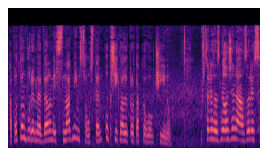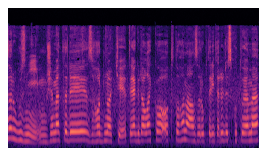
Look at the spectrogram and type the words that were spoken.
a potom budeme velmi snadným soustem, ku příkladu pro takovou Čínu. Už tady zaznělo, že názory se různí. Můžeme tedy zhodnotit, jak daleko od toho názoru, který tady diskutujeme,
